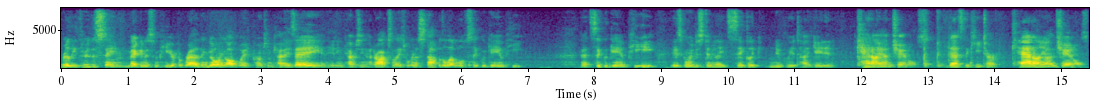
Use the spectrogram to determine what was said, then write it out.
really through the same mechanism here, but rather than going all the way to protein kinase A and hitting tyrosine hydroxylase, we're going to stop at the level of cyclic AMP that cyclic AMP is going to stimulate cyclic nucleotide gated cation channels. That's the key term, cation channels.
